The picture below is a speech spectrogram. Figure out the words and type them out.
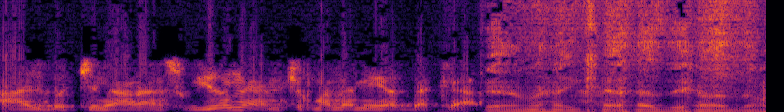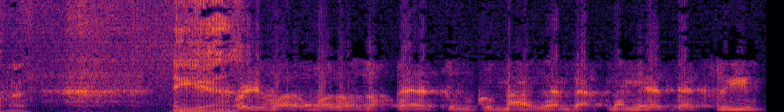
ágyba csinálások. Ja nem, csak már nem érdekel. Igen, igen, ezért hogy- Igen. Hogy va- van az a perc, amikor már az embert nem érdekli,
